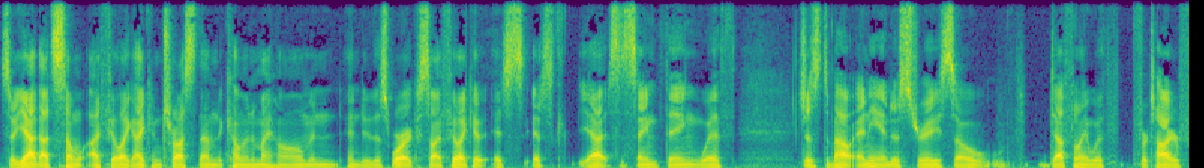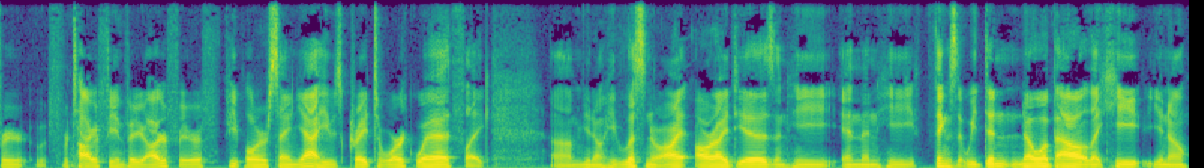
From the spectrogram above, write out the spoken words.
so yeah, that's some I feel like I can trust them to come into my home and and do this work. So I feel like it, it's it's yeah, it's the same thing with just about any industry. So definitely with photography, photography and videography, if people are saying, yeah, he was great to work with, like, um, you know, he listened to our our ideas and he and then he things that we didn't know about, like he, you know,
